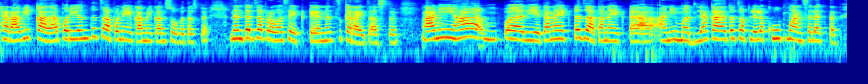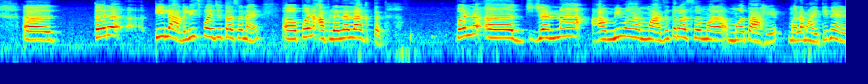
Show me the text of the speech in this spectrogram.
ठराविक काळापर्यंतच आपण एकामेकांसोबत असतो नंतरचा प्रवास एकट्यानंच करायचा असतो आणि हा प येताना एकटं जाताना एकटा आणि मधल्या काळातच आपल्याला खूप माणसं लागतात. तर ती लागलीच पाहिजेत असं नाही. पण आपल्याला लागतात. पण ज्यांना आम्ही मा- माझं तर असं म मत आहे मला माहिती नाही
